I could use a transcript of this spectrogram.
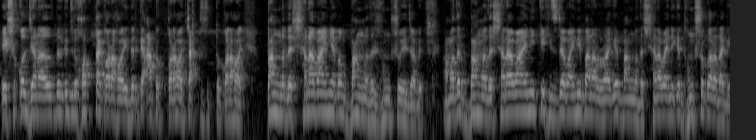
এই সকল জেনারেলদেরকে যদি হত্যা করা হয়, এদেরকে আটক করা হয়, চাকরিচ্যুত করা হয়, বাংলাদেশ সেনাবাহিনী এবং বাংলাদেশ ধ্বংস হয়ে যাবে। আমাদের বাংলাদেশ সেনাবাহিনীকে হিজড়া বাহিনী বানানোর আগে, বাংলাদেশ সেনাবাহিনীকে ধ্বংস করার আগে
